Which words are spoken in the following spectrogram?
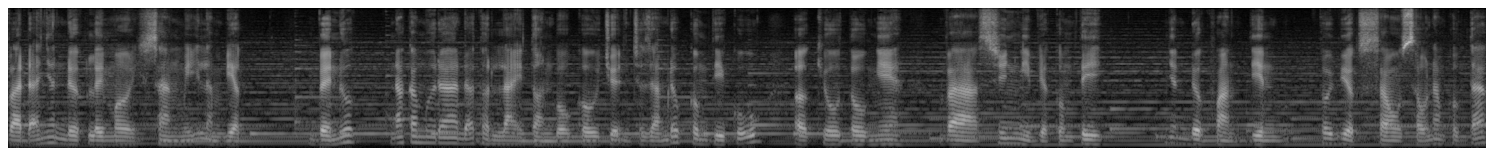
và đã nhận được lời mời sang Mỹ làm việc. Về nước, Nakamura đã thuật lại toàn bộ câu chuyện cho giám đốc công ty cũ ở Kyoto nghe và xin nghỉ việc công ty. Nhận được khoản tiền thôi việc sau 6 năm công tác,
